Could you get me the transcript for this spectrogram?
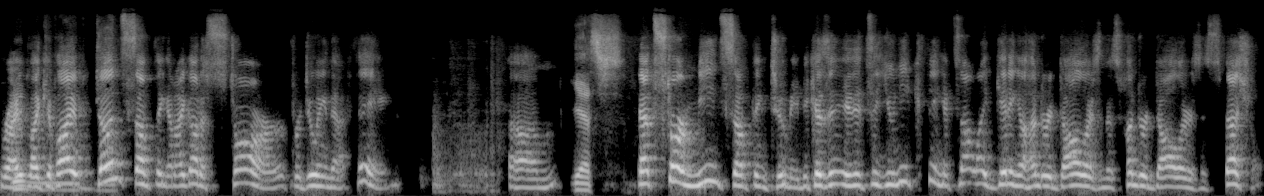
Right? Like if I've done something and I got a star for doing that thing, um, Yes. that star means something to me because it, it's a unique thing. It's not like getting a hundred dollars and this hundred dollars is special,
